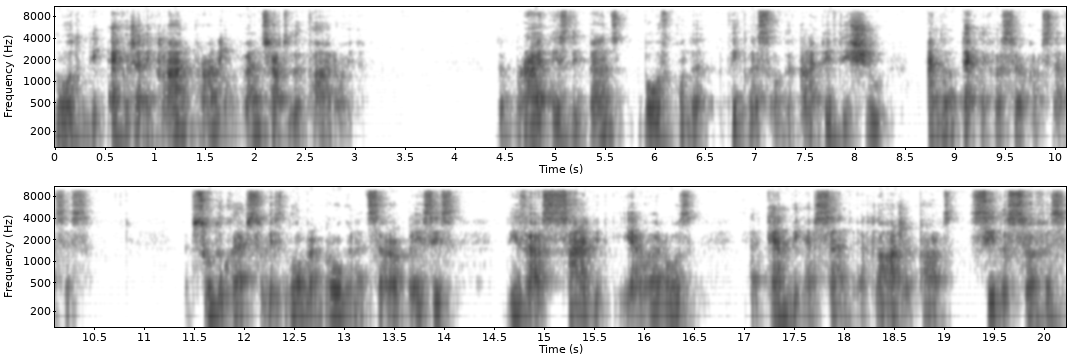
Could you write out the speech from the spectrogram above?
Note the echogenic line running ventral to the thyroid. The brightness depends both on the thickness of the connective tissue and on technical circumstances. A pseudocapsule is normally broken at several places. These are signed with yellow arrows and can be absent at larger parts, see the surface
